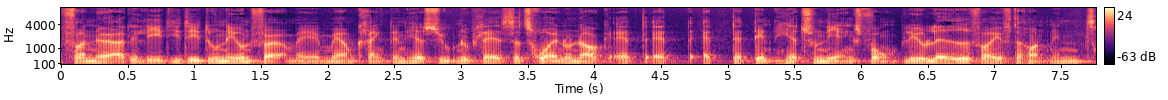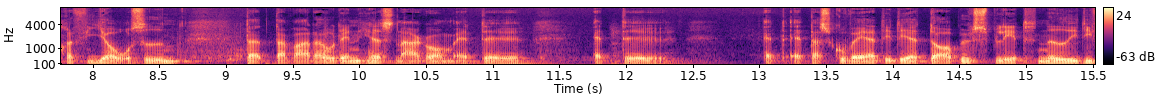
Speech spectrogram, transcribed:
for at nørde lidt i det, du nævnte før med, med omkring den her syvende plads, så tror jeg nu nok, at, at, at da den her turneringsform blev lavet for efterhånden en 3-4 år siden, der, der var der jo den her snak om, at, øh, at, at, at, at der skulle være det der dobbeltsplit nede i de,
